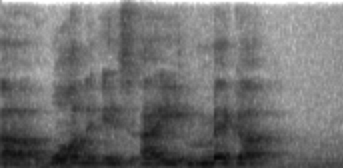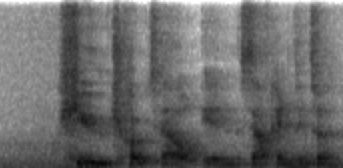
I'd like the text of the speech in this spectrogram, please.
Uh, one is a mega huge hotel in South Kensington.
